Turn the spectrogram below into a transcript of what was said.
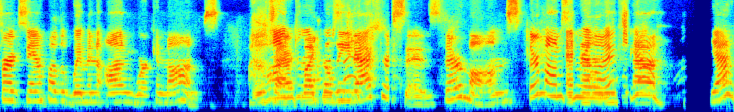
for example, the women on Working Moms. Those are like the lead actresses. They're moms. They're moms in real life. Uh, Yeah. Yeah.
